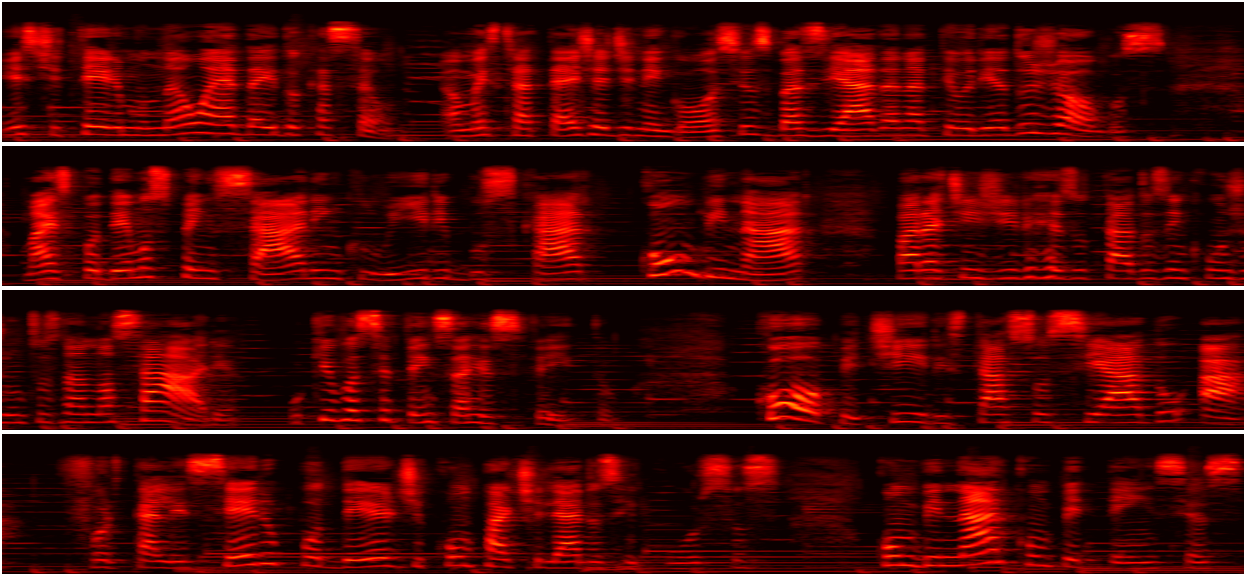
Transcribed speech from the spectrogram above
Este termo não é da educação, é uma estratégia de negócios baseada na teoria dos jogos, mas podemos pensar, incluir e buscar combinar para atingir resultados em conjuntos na nossa área. O que você pensa a respeito? Competir está associado a fortalecer o poder de compartilhar os recursos, combinar competências,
